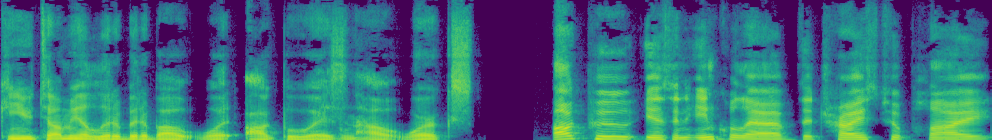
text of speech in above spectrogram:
Can you tell me a little bit about what OGPU is and how it works? OGPU is an Inqilab that tries to apply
